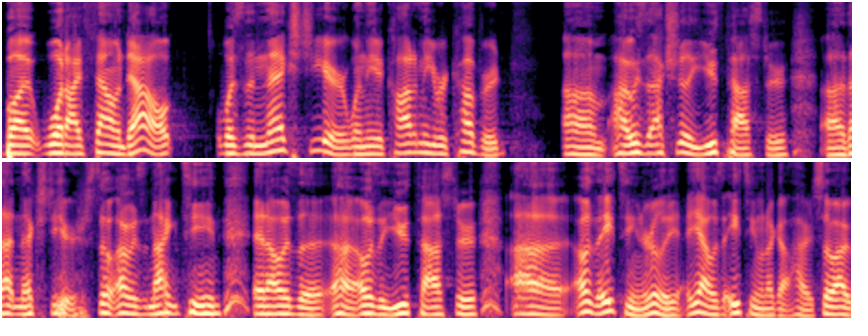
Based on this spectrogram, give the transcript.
But what I found out was the next year when the economy recovered. Um, I was actually a youth pastor uh, that next year. So I was 19, and I was a uh, I was a youth pastor. Uh, I was 18, really. Yeah, I was 18 when I got hired. So I,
